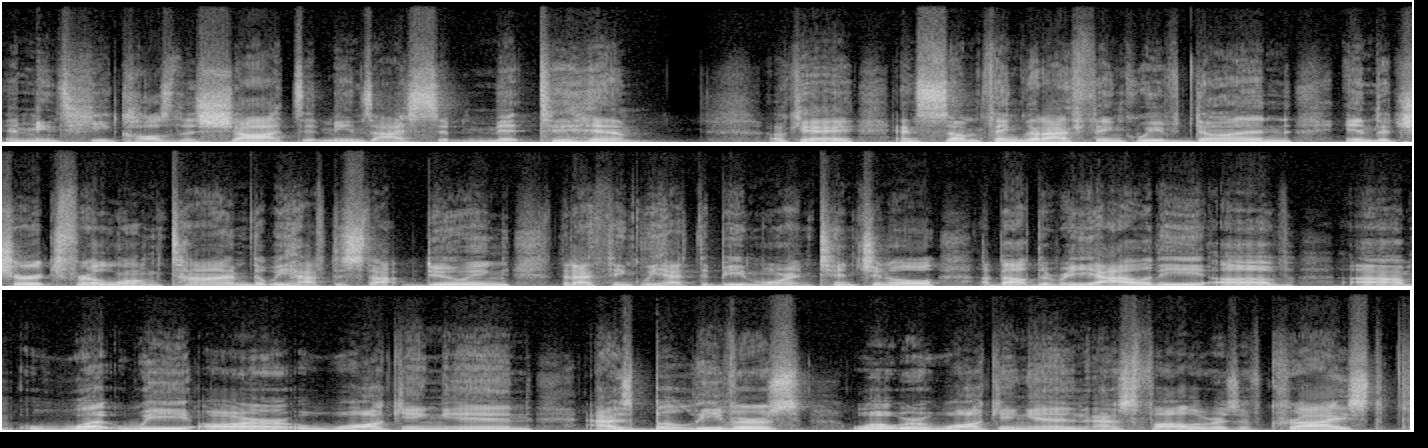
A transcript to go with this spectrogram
It means he calls the shots. It means I submit to him okay? And something that I think we've done in the church for a long time that we have to stop doing, that I think we have to be more intentional about the reality of um, what we are walking in as believers, what we're walking in as followers of Christ,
